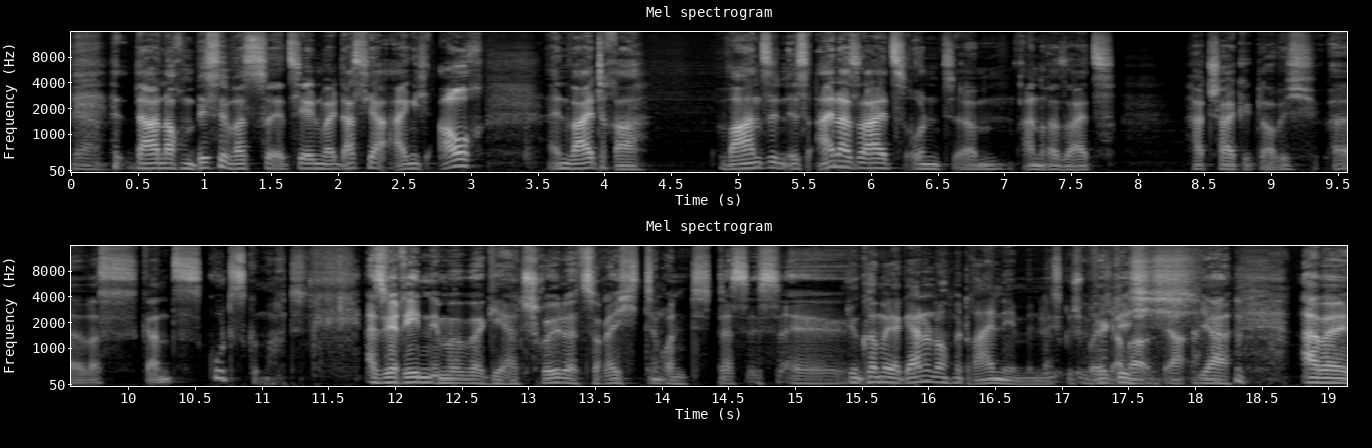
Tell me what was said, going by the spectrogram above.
ja. da noch ein bisschen was zu erzählen, weil das ja eigentlich auch ein weiterer Wahnsinn ist einerseits und ähm, andererseits hat Schalke, glaube ich, äh, was ganz Gutes gemacht. Also wir reden immer über Gerhard Schröder zu Recht mhm. und das ist... Äh, Den können wir ja gerne noch mit reinnehmen in das Gespräch. Wirklich, aber, ja. ja. Aber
